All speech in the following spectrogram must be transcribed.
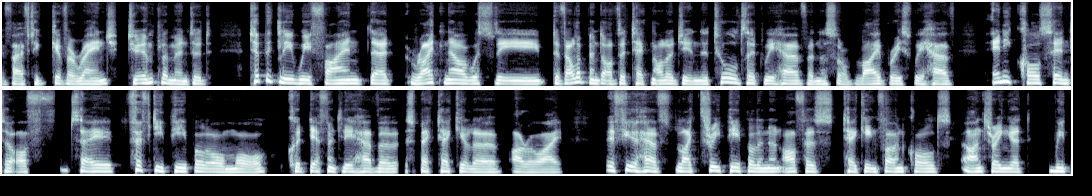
if I have to give a range to implement it. Typically, we find that right now, with the development of the technology and the tools that we have and the sort of libraries we have, any call center of, say, 50 people or more could definitely have a spectacular ROI if you have like three people in an office taking phone calls, answering it, we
